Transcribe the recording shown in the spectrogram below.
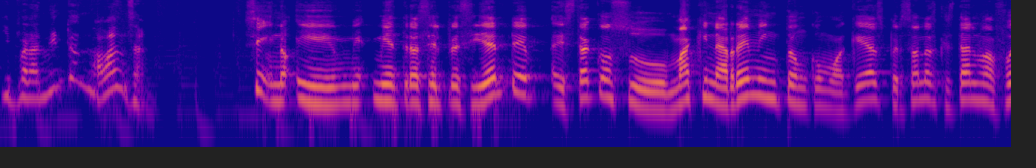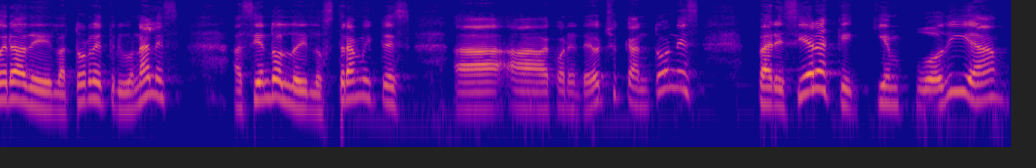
Y para mí entonces no avanzan. Sí, no, y mientras el presidente está con su máquina Remington, como aquellas personas que están afuera de la torre de tribunales, haciéndole los trámites a, a 48 cantones, pareciera que quien podía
